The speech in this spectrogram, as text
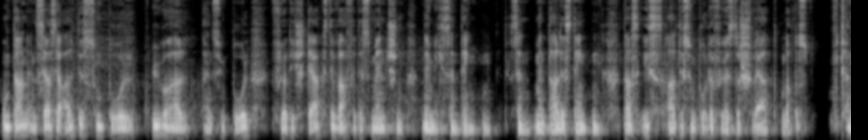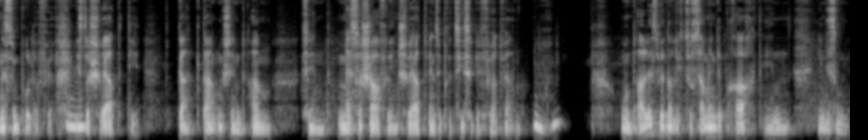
Und dann ein sehr, sehr altes Symbol überall ein Symbol für die stärkste Waffe des Menschen, nämlich sein Denken, sein mentales Denken. Das ist altes Symbol dafür ist das Schwert und auch das moderne Symbol dafür mhm. ist das Schwert. Die Gedanken sind, haben, sind messerscharf wie ein Schwert, wenn sie präzise geführt werden. Mhm. Und alles wird natürlich zusammengebracht in, in diesem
